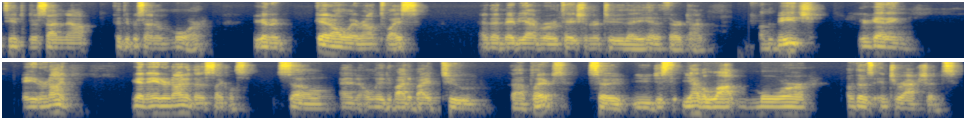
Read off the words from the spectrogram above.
teams are siding out 50% or more, you're going to get all the way around twice. And then maybe have a rotation or two that you hit a third time. On the beach, you're getting eight or nine. You're getting eight or nine of those cycles. So, and only divided by two uh, players. So you just, you have a lot more of those interactions.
